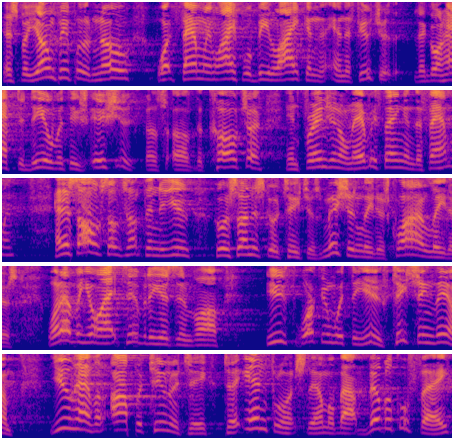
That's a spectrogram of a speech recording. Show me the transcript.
It's for young people who know what family life will be like in the, in the future. They're going to have to deal with these issues of, of the culture infringing on everything in the family. And it's also something to you who are Sunday school teachers, mission leaders, choir leaders, whatever your activity is involved, youth working with the youth, teaching them you have an opportunity to influence them about biblical faith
